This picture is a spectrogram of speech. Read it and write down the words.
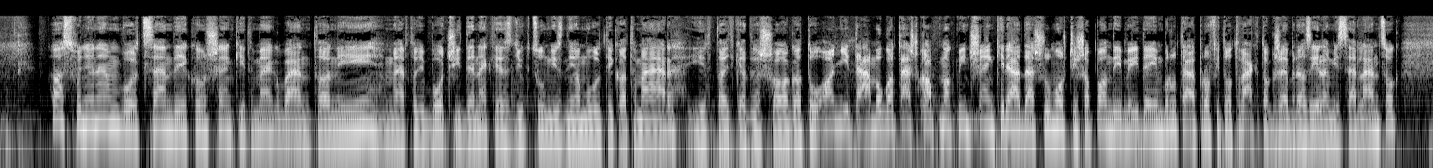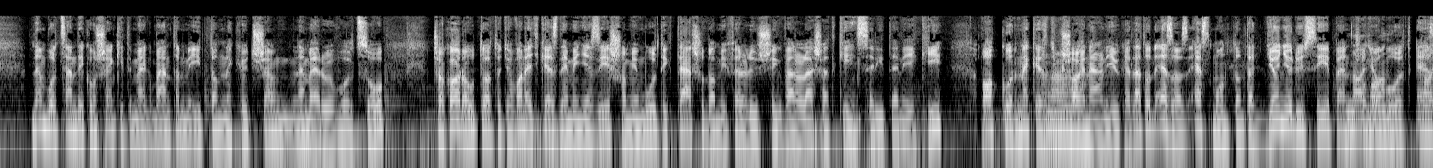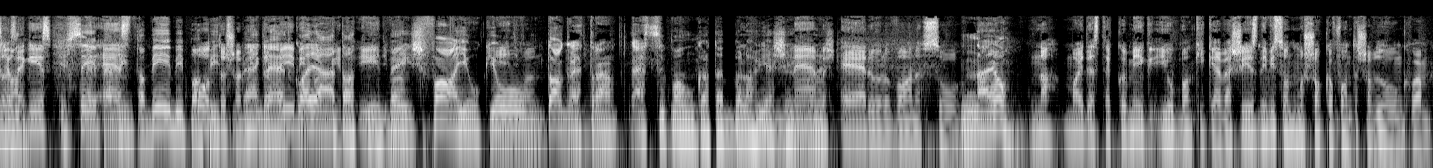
azt mondja, nem volt szándékom senkit megbántani, mert hogy bocsi, de ne kezdjük cumizni a multikat már, írta egy kedves hallgató. Annyi támogatást kapnak, mint senki, ráadásul most is a pandémia idején brutál profitot vágtak zsebre az élelmiszerláncok. Nem volt szándékom senkit megbántani, mert ittam neki, hogy sem nem erről volt szó. Csak arra utalt, hogyha van egy kezdeményezés, ami a multik társadalmi felelősségvállalását kényszerítené ki, akkor ne kezdjük Ah. sajnálni őket. Látod, ez az, ezt mondtam, tehát gyönyörű szépen csomagolt ez az egész. És szépen, ezt- mint a baby papit, pontosan, meg lehet kaját adni, be is faljuk, Így jó, van. vesszük magunkat ebből a hülyeségből. Nem és- erről van szó. Na jó, Na, majd ezt akkor még jobban ki kell vesézni, viszont most sokkal fontosabb dolgunk van.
